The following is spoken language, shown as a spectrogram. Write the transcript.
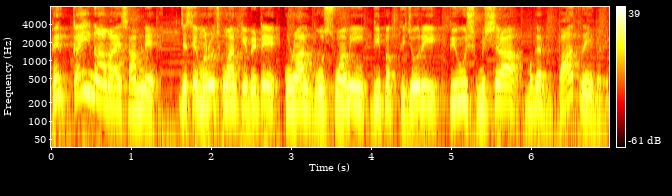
फिर कई नाम आए सामने, जैसे मनोज कुमार के बेटे कुणाल गोस्वामी, दीपक तिजोरी, पीयूष मिश्रा। मगर बात नहीं बनी।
